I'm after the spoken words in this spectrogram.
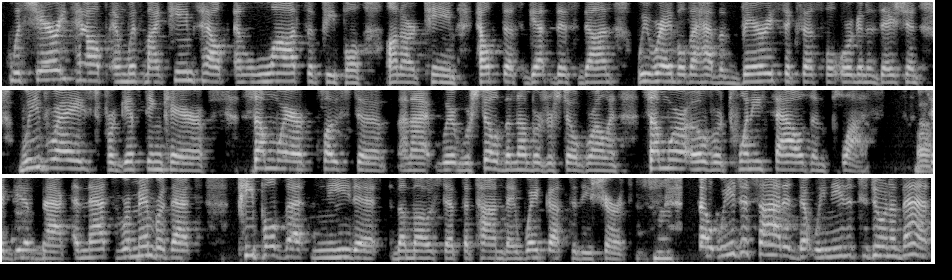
with Sherry's help and with my team's help, and lots of people on our team helped us get this done. We were able to have a very successful organization. We've raised for gifting care somewhere close to, and I we're, we're still the numbers are still growing, somewhere over twenty thousand plus. Wow. to give back. And that's remember that's people that need it the most at the time they wake up to these shirts. Mm-hmm. So we decided that we needed to do an event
